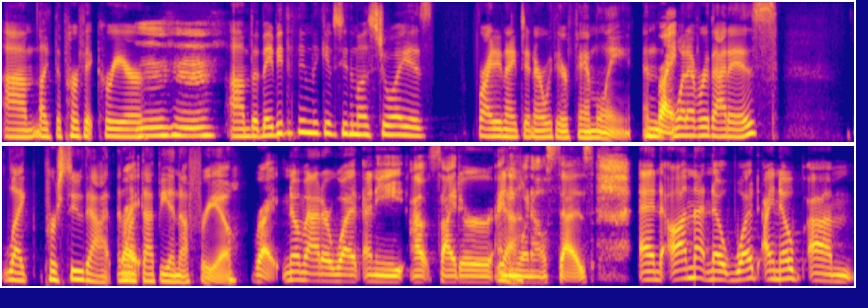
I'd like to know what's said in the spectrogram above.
Um, like the perfect career. Mm-hmm. Um, but maybe the thing that gives you the most joy is Friday night dinner with your family and Right. whatever that is. Like pursue that and Right. let that be enough for you. Right. No matter what any outsider, Yeah. anyone else says. And on that note, what I know, um,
